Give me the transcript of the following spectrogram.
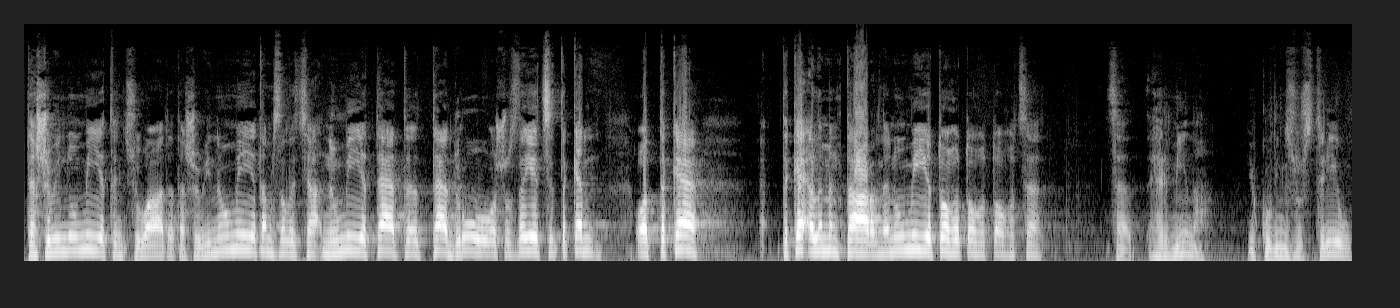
Те, що він не вміє танцювати, те, що він не вміє там залиця, не вміє те, те, те другого, що здається, таке, от таке, таке елементарне, не вміє того, того, того. Це, це Герміна, яку він зустрів,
